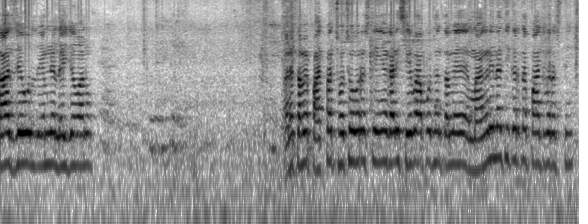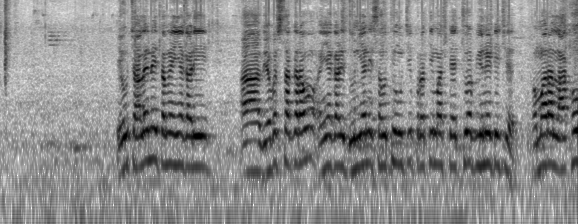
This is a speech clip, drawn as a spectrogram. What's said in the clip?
લાશ જેવું એમને લઈ જવાનું? અને તમે પાંચ પાંચ છ છ વર્ષથી અહીંયા ગાડી સેવા આપો છો અને તમે માંગણી નથી કરતા પાંચ વર્ષથી? એવું ચાલે નહીં, તમે અહીંયા ગાડી આ વ્યવસ્થા કરાવો. અહીંયા ગાડી દુનિયાની સૌથી ઊંચી પ્રતિમા સ્ટેચ્યુ ઓફ યુનિટી છે. અમારા લાખો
